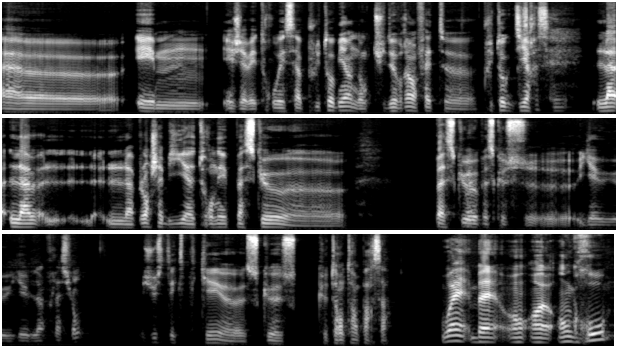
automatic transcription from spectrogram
Euh, et et j'avais trouvé ça plutôt bien. Donc tu devrais en fait, plutôt que dire la, la, la planche à billets a tourné parce que parce que Ouais. parce que il y a eu il y a eu de l'inflation, juste expliquer ce que ce que tu entends par ça. Ouais, ben, en, en- gros,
